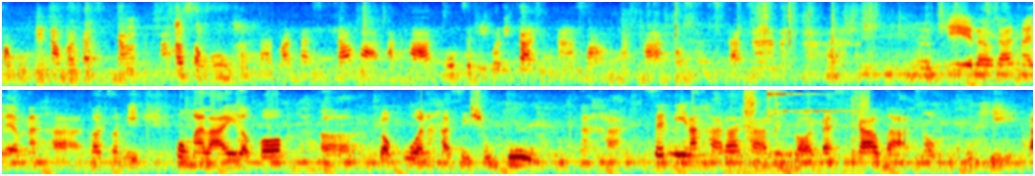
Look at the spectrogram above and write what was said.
สององค์แนะนำร้อยแปดสิบเก้านะคะเอาสององค์ค่ะร้อยแปดสิบเก้าบาทนะคะทูบจะมีบริการอยู่หน้าศาลนะคะกดด้านหน้านะคะ โอเคเราได้มาแล้วนะคะ ก็จะมีพวงมาลัยแล้วก็ดอกบัวนะคะสีชมพูนะคะ เซตนี้นะคะราคา 189 บาทเนาะโอเคไป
